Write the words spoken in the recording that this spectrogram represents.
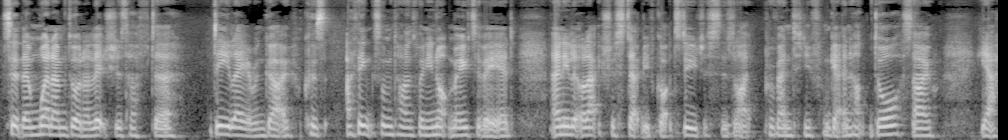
So then when I'm done, I literally just have to delayer and go because I think sometimes when you're not motivated, any little extra step you've got to do just is like preventing you from getting out the door. So yeah.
